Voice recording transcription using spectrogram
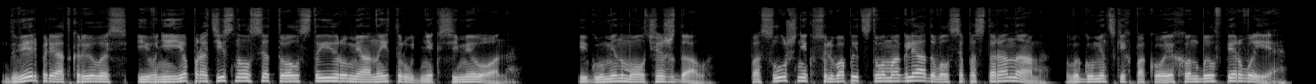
Дверь приоткрылась, и в нее протиснулся толстый и румяный трудник Симеон. Игумен молча ждал. Послушник с любопытством оглядывался по сторонам, в игуменских покоях он был впервые.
